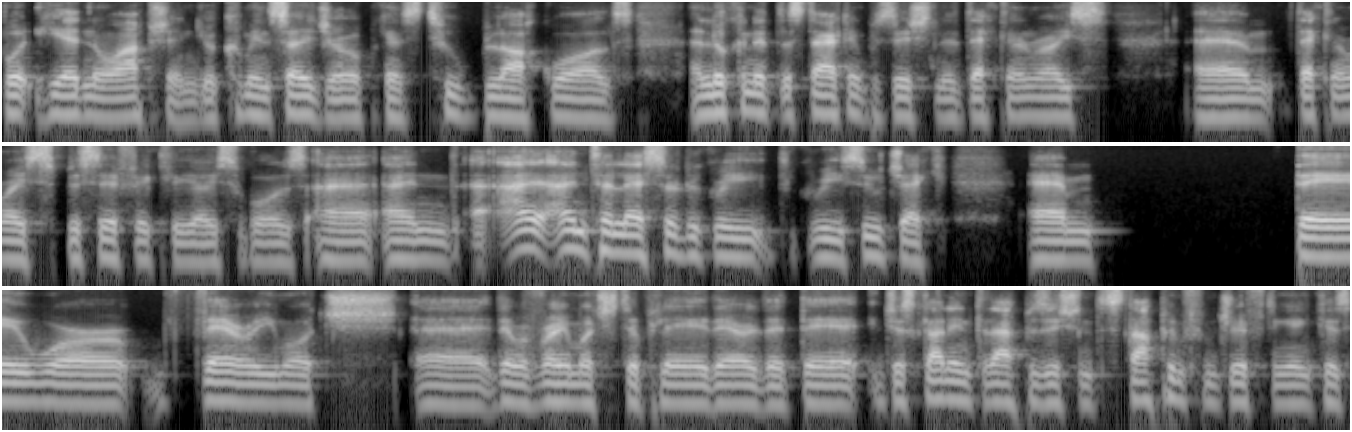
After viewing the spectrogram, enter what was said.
but he had no option. You're coming inside, you're up against two block walls, and looking at the starting position of Declan Rice, um, Declan Rice specifically, I suppose, uh, and, and and to lesser degree degree Soucek, um, they were very much uh, they were very much to play there that they just got into that position to stop him from drifting in because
